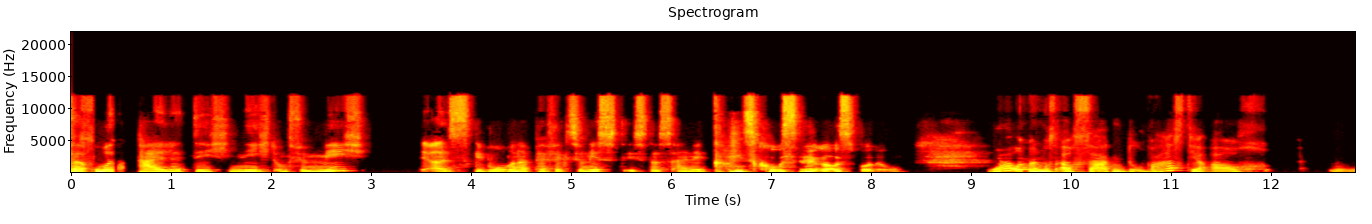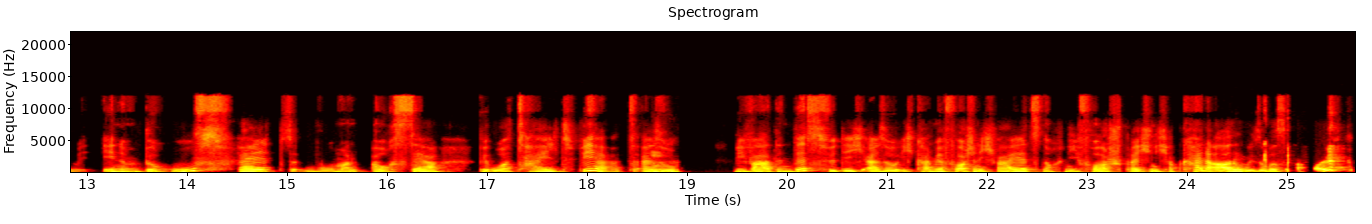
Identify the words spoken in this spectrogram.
Verurteile dich nicht. Und für mich als geborener Perfektionist ist das eine ganz große Herausforderung. Ja, und man muss auch sagen, du warst ja auch in einem Berufsfeld, wo man auch sehr beurteilt wird. Also mhm. wie war denn das für dich? Also ich kann mir vorstellen, ich war jetzt noch nie vorsprechen, ich habe keine Ahnung, wie sowas abläuft.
